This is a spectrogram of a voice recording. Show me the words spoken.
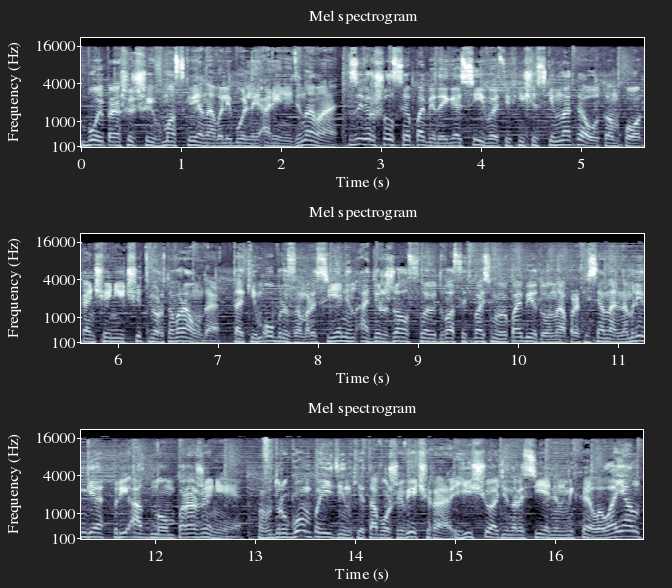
Бой, прошедший в Москве на волейбольной арене «Динамо», завершился победой Гасиева техническим нокаутом по окончании четвертого раунда. Таким образом, россиянин одержал свою 28-ю победу на профессиональном ринге при одном поражении. В другом поединке того же вечера еще один россиянин Михаил Лаян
